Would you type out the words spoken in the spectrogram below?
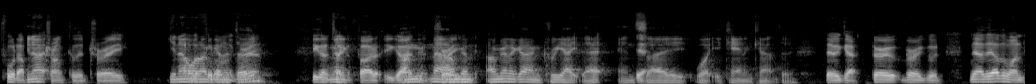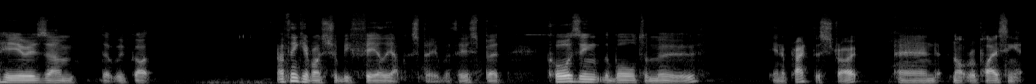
foot up You know- the trunk of the tree. You know what I'm going to do? ground. You're going to I'm take a photo. You go I'm, no. I'm going. I'm to go and create that and Yeah. say what you can and can't do. There we go. Very very good. Now the other one here is um that we've got. I think everyone should be fairly up to speed with this, but causing the ball to move in a practice stroke and not replacing it.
